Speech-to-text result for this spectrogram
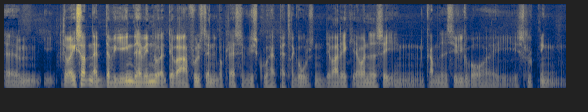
Øhm, det var ikke sådan, at da vi gik ind i det her vindue, at det var fuldstændig på plads, at vi skulle have Patrick Olsen. Det var det ikke. Jeg var nede og se en kamp nede i Silkeborg øh, i slutningen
